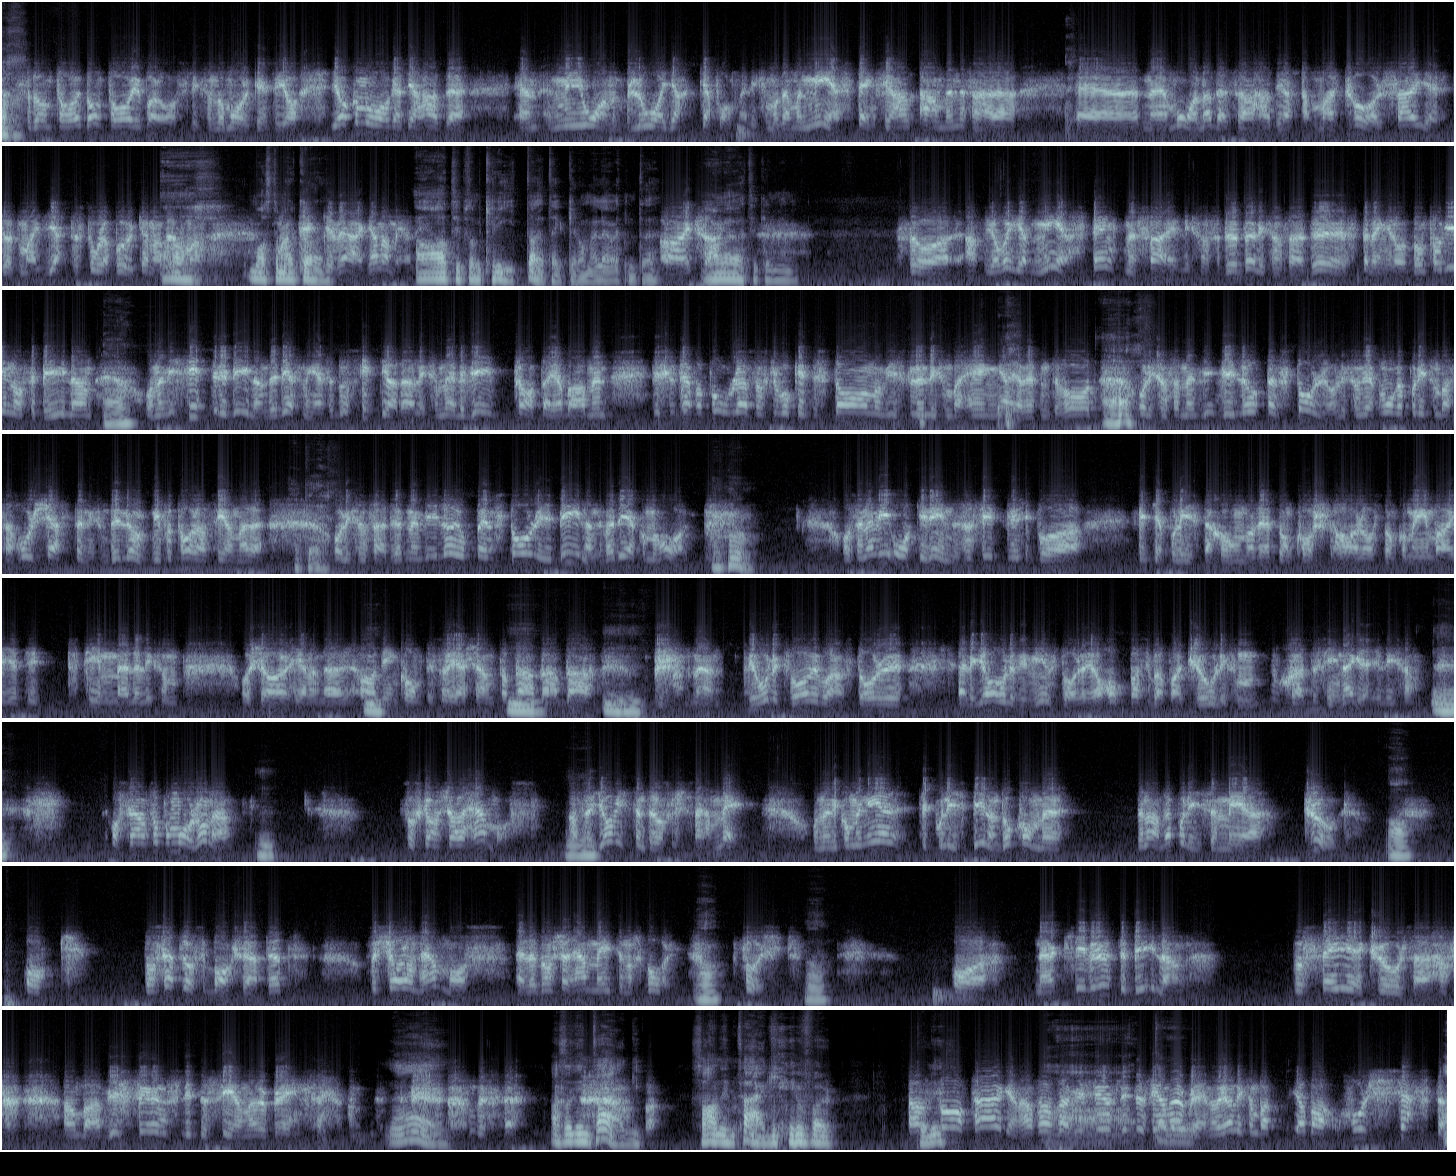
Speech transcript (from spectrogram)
så de tar, de tar ju bara oss. Liksom, de orkar inte. Jag, jag kommer ihåg att jag hade en neonblå jacka på mig. Liksom, och den var nedstängd. För jag använde sån här... Eh, när jag målade så hade jag såna markörfärger. Du vet de här jättestora burkarna. Ah, man, man mastermarkör. täcker vägarna med. Ja, typ som krita täcker de, eller jag vet inte. Ja, exakt. Ja, jag tycker menar. Så alltså, jag var helt nedstänkt med färg. Liksom. Så det, det, liksom så här, det spelar ingen roll. De tog in oss i bilen. Ja. Och när vi sitter i bilen, det är det som är grejen. För då sitter jag där liksom, eller vi pratar. Jag bara, men vi skulle träffa polare, så skulle åka in till stan och vi skulle liksom bara hänga, jag vet inte vad. Ja. Och liksom så här, men vi, vi la upp en story och liksom, jag ihåg att polisen bara så här, håll käften liksom, det är lugnt, ni får ta det här senare. Okej. Och liksom så här, men vi la upp en story i bilen, det var det jag kommer ihåg. Jaha. Och sen när vi åker in så sitter vi på Fittja polisstation och vet, de korsförhör oss. De kommer in varje typ timme eller liksom och kör hela den där, ja din kompis har erkänt och bla bla bla. Men vi håller kvar vid våran story. Eller jag håller vid min story. Jag hoppas ju bara på att crew liksom sköter sina grejer liksom. Mm. Och sen så på morgonen så ska de köra hem oss. Alltså jag visste inte att de skulle köra hem mig. Och när vi kommer ner polisbilen då kommer den andra polisen med Crude. Ja. Och de sätter oss i baksätet. Så kör de hem oss. Eller de kör hem mig till Norsborg Ja. först. Ja. Och när jag kliver ut ur bilen, då säger Cruel så här, han, han bara, vi syns lite senare Brain, säger han. Nej. Alltså din tag. Sa han din tag inför Han polis? sa taggen, han sa så här, vi syns lite senare Brain. Och jag liksom bara, jag bara, håll käften.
